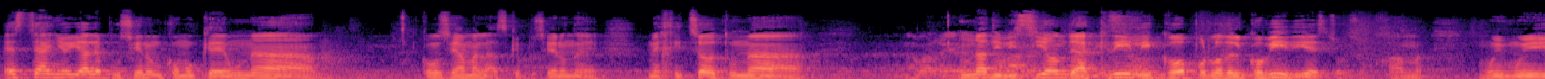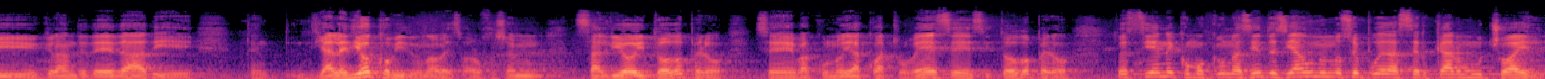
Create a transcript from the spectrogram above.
Este año ya le pusieron como que una. ¿Cómo se llaman las que pusieron? Eh, Mejitzot, una. Una división de acrílico por lo del COVID y esto. Es un muy, muy grande de edad y ya le dio COVID una vez, Baruch Hashem salió y todo, pero se vacunó ya cuatro veces y todo, pero entonces tiene como que un asiento, y ya uno no se puede acercar mucho a él,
